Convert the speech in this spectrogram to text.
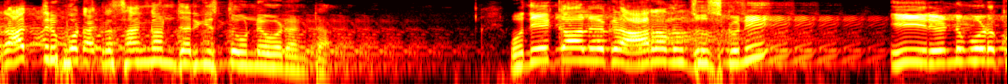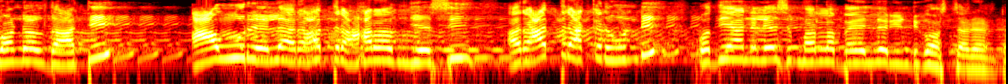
రాత్రిపూట అక్కడ సంఘం జరిగిస్తూ ఉండేవాడంట. ఉదయకాలం ఇక్కడ ఆరాధన చూసుకుని ఈ రెండు మూడు కొండలు దాటి ఆ ఊరు వెళ్ళి ఆ రాత్రి ఆరాధన చేసి ఆ రాత్రి అక్కడ ఉండి ఉదయాన్నే లేచి మరలా బయలుదేరి ఇంటికి వస్తాడంట.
